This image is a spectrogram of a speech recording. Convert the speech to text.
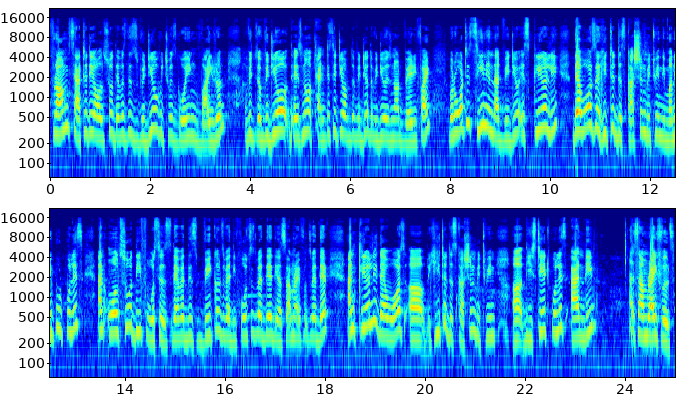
from Saturday also there was this video which was going viral, which the video there is no authenticity of the video, the video is not verified but what is seen in that video is clearly there was a heated discussion between the Manipur police and also the forces. There were these vehicles where the forces were there, the Assam rifles were there. And clearly there was a heated discussion between uh, the state police and the Assam rifles.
